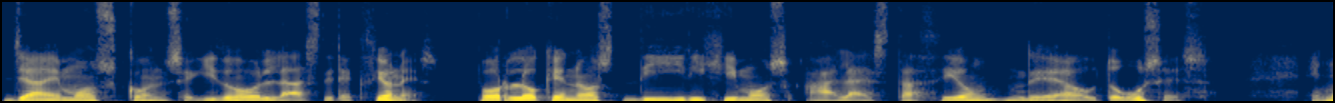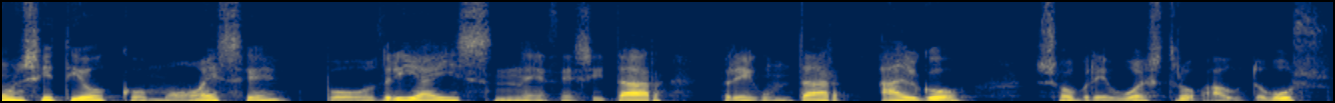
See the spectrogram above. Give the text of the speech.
ya hemos conseguido las direcciones, por lo que nos dirigimos a la estación de autobuses. En un sitio como ese podríais necesitar preguntar algo sobre vuestro autobús.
